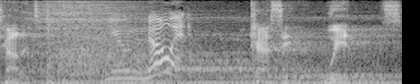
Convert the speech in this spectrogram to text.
Brutality. You know it! Cassie wins.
